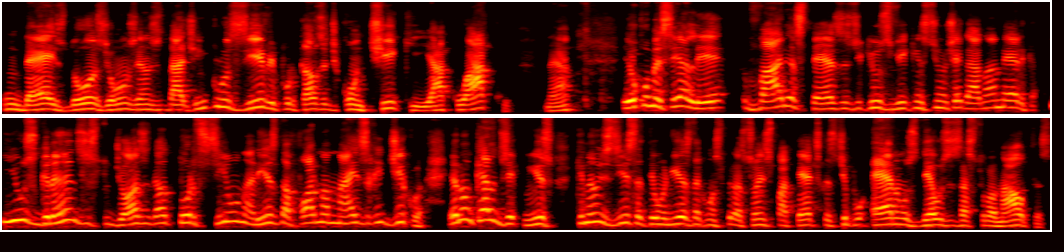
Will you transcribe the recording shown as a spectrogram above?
com 10, 12, 11 anos de idade, inclusive por causa de Contique e Acuaco, né? Eu comecei a ler várias teses de que os vikings tinham chegado na América. E os grandes estudiosos torciam o nariz da forma mais ridícula. Eu não quero dizer com isso que não exista teorias da conspirações patéticas, tipo eram os deuses astronautas,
